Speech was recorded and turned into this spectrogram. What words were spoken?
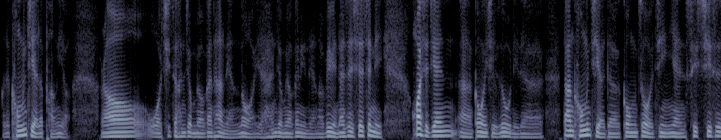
我的空姐的朋友。然后我其实很久没有跟他联络，也很久没有跟你联络，Vivian。但是谢谢你花时间呃跟我一起录你的当空姐的工作经验。是其实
